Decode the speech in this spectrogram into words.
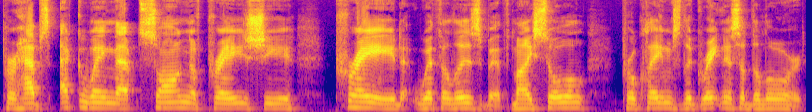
perhaps echoing that song of praise she prayed with Elizabeth My soul proclaims the greatness of the Lord.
